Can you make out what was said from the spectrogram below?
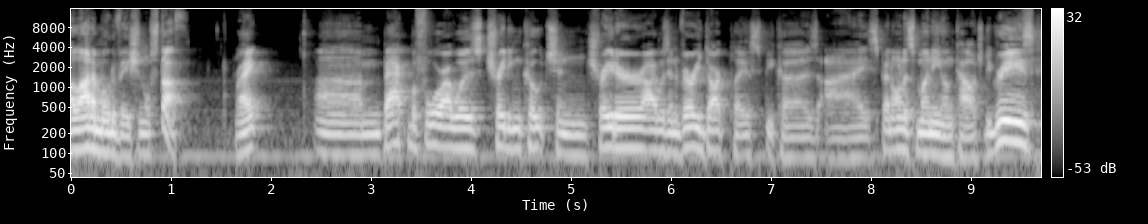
a lot of motivational stuff, right? Um, back before I was trading coach and trader, I was in a very dark place because I spent all this money on college degrees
